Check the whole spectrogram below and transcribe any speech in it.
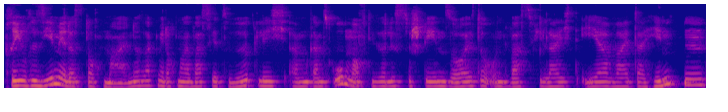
priorisiere mir das doch mal, ne? sag mir doch mal, was jetzt wirklich ähm, ganz oben auf dieser Liste stehen sollte und was vielleicht eher weiter hinten,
